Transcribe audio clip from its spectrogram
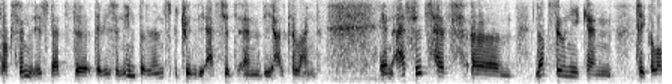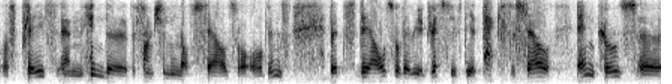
toxins is that the, there is an imbalance between the acid and the alkaline. And acids have um, not only can take a lot of place and hinder the functioning of cells or organs, but they are also very aggressive. They attack the cell and cause uh,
